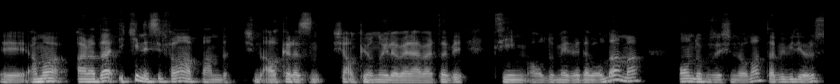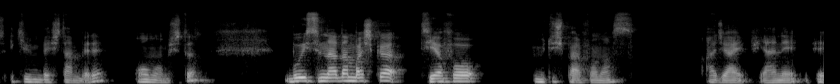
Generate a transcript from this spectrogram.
Ee, ama arada iki nesil falan atlandı. Şimdi Alcaraz'ın şampiyonluğuyla beraber tabii team oldu, Medvedev oldu ama 19 yaşında olan tabii biliyoruz 2005'ten beri olmamıştı. Bu isimlerden başka Tiafo müthiş performans. Acayip. Yani e,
